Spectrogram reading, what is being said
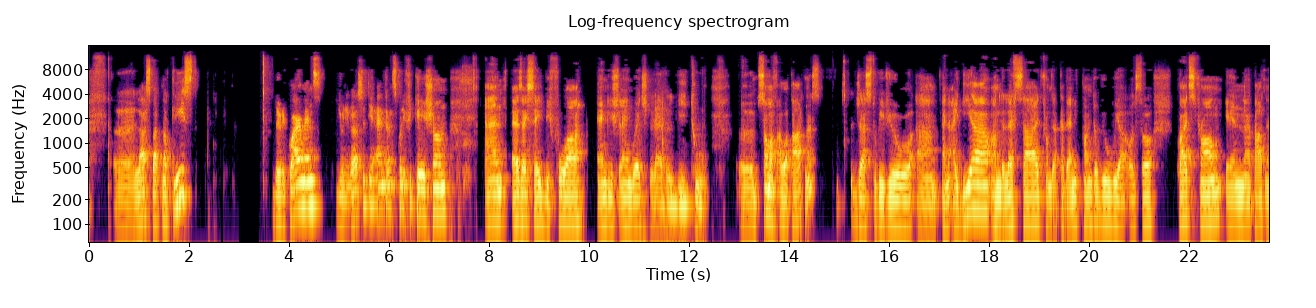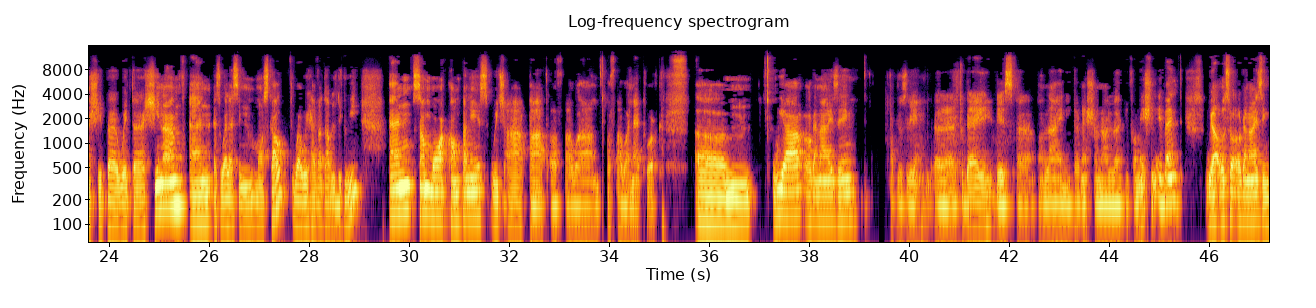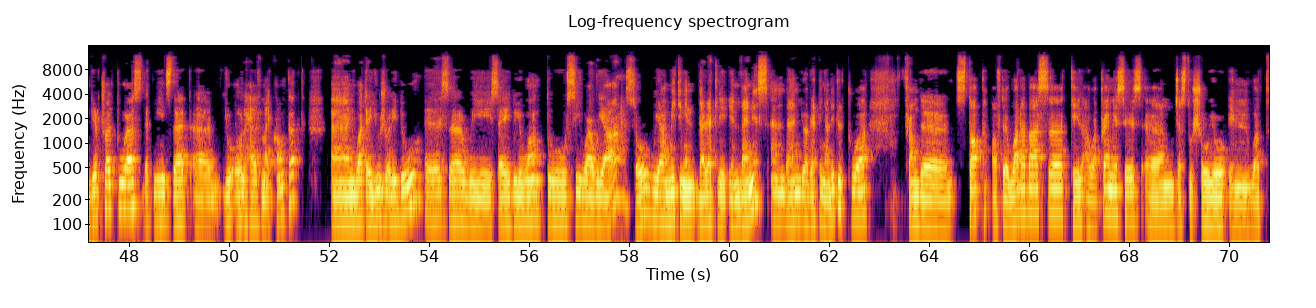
Uh, last but not least, the requirements, university entrance qualification, and as I said before, English language level B2. Uh, some of our partners, just to give you um, an idea on the left side from the academic point of view, we are also quite strong in uh, partnership uh, with uh, China and as well as in Moscow, where we have a double degree and some more companies which are part of our, of our network. Um, we are organizing obviously uh, today this uh, online international information event. We are also organizing virtual tours. That means that um, you all have my contact. And what I usually do is uh, we say, do you want to see where we are? So we are meeting in directly in Venice and then you are getting a little tour from the stop of the water bus uh, till our premises, um, just to show you in what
